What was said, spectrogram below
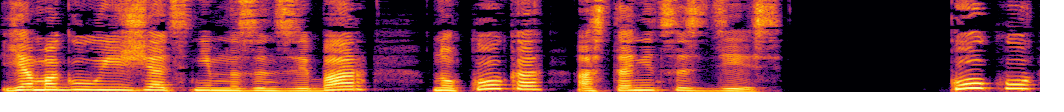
Я могу уезжать с ним на Занзибар, но Кока останется здесь. Коку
